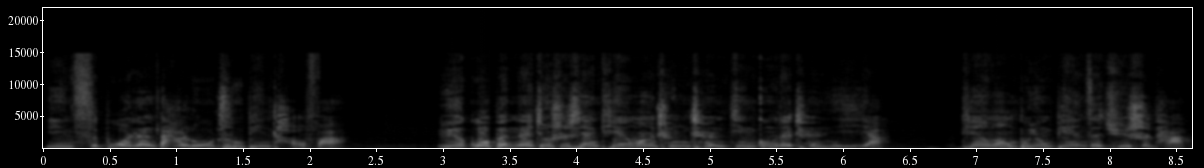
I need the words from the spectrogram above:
因此勃然大怒，出兵讨伐。越国本来就是向天王称臣进贡的诚意呀，天王不用鞭子驱使他，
